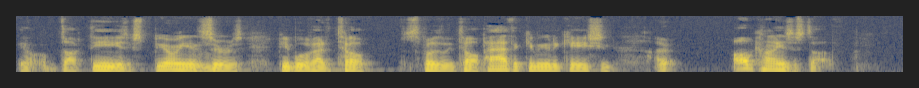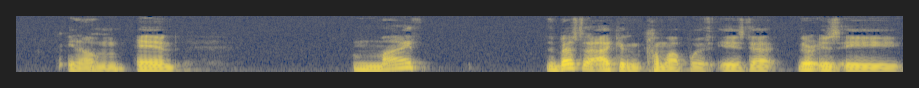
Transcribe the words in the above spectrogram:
you know, abductees, experiencers, people who've had tele, supposedly telepathic communication, all kinds of stuff. You know, Mhm. and my the best that I can come up with is that there is a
